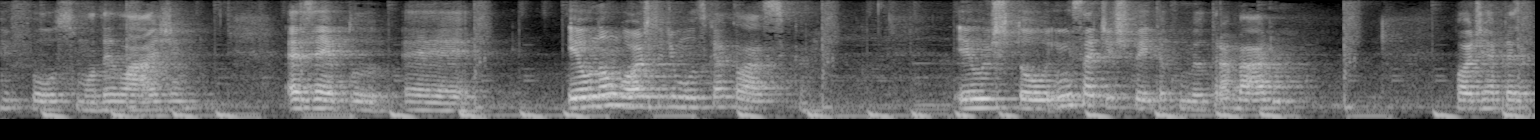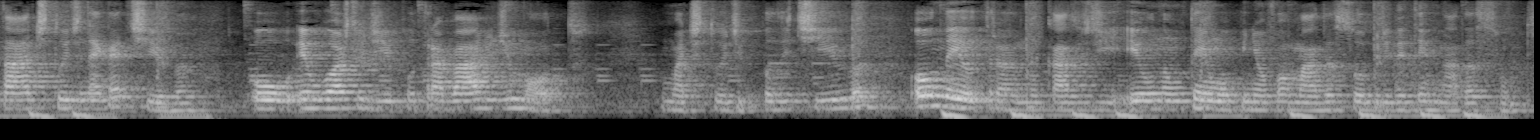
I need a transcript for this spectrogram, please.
reforço, modelagem. Exemplo, é, eu não gosto de música clássica eu estou insatisfeita com o meu trabalho, pode representar atitude negativa. Ou eu gosto de ir para o trabalho de moto, uma atitude positiva, ou neutra, no caso de eu não tenho uma opinião formada sobre determinado assunto.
